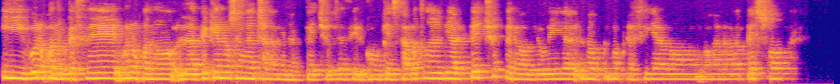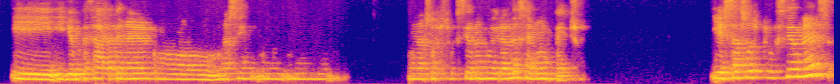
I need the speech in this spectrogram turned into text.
Y bueno, cuando empecé, bueno, cuando la pequeña no se enganchaba bien al pecho, es decir, como que estaba todo el día al pecho, pero yo veía, no, no crecía, no, no ganaba peso, y, y yo empecé a tener como unas, unas obstrucciones muy grandes en un pecho. Y estas obstrucciones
